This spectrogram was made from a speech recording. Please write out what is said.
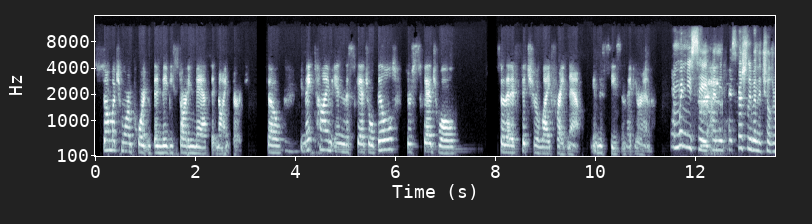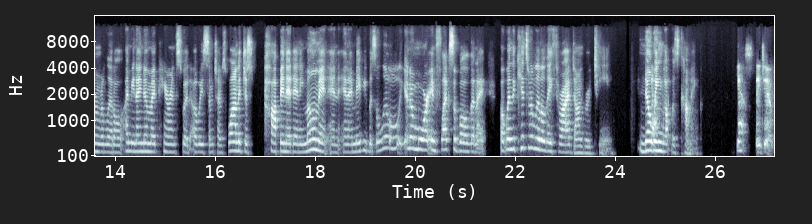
so much more important than maybe starting math at 9:30. So mm-hmm. you make time in the schedule, build your schedule so that it fits your life right now in the season that you're in. And when you say, I mean, especially when the children were little, I mean, I know my parents would always sometimes want to just pop in at any moment. And, and I maybe was a little, you know, more inflexible than I, but when the kids were little, they thrived on routine, knowing what was coming. Yes, they do.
